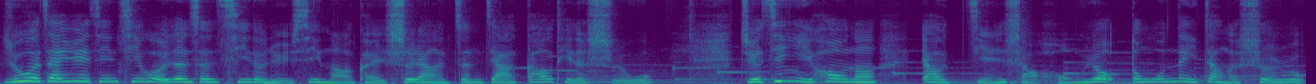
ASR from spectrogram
如果在月经期或者妊娠期的女性呢，可以适量增加高铁的食物。绝经以后呢，要减少红肉、动物内脏的摄入。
